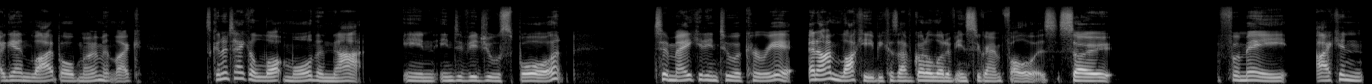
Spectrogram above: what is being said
again light bulb moment like it's going to take a lot more than that in individual sport to make it into a career. And I'm lucky because I've got a lot of Instagram followers. So for me, I can,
